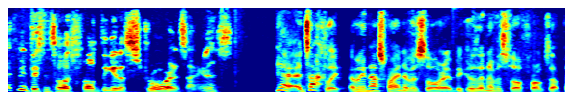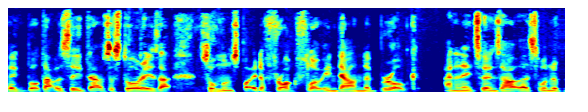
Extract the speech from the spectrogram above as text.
that's be a decent sized frog to get a straw in its anus. Yeah, exactly. I mean, that's why I never saw it because I never saw frogs that big. But that was the that was the story: is that someone spotted a frog floating down the brook, and then it turns out that someone had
